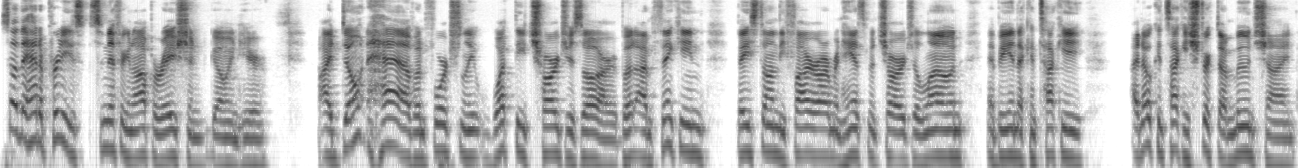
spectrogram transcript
So they had a pretty significant operation going here. I don't have, unfortunately, what the charges are, but I'm thinking based on the firearm enhancement charge alone and being that Kentucky, I know Kentucky's strict on moonshine,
